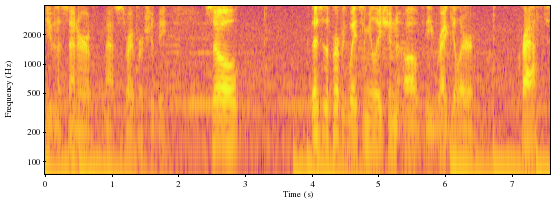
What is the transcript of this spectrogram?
even the center of mass is right where it should be. So this is a perfect weight simulation of the regular craft.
